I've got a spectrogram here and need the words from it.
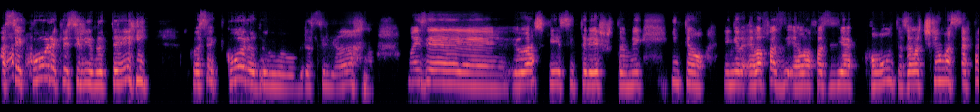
a secura que esse livro tem, com a secura do Graciliano, mas é, eu acho que esse trecho também. Então, ela fazia, ela fazia contas, ela tinha uma certa,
